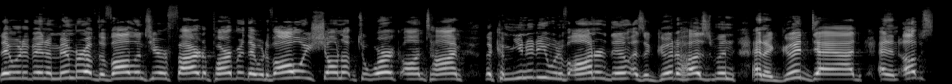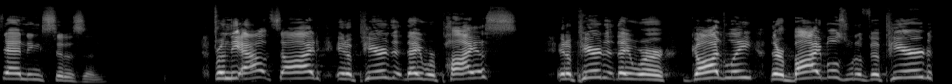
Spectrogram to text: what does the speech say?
they would have been a member of the volunteer fire department. They would have always shown up to work on time. The community would have honored them as a good husband and a good dad and an upstanding citizen. From the outside, it appeared that they were pious. It appeared that they were godly. Their Bibles would have appeared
